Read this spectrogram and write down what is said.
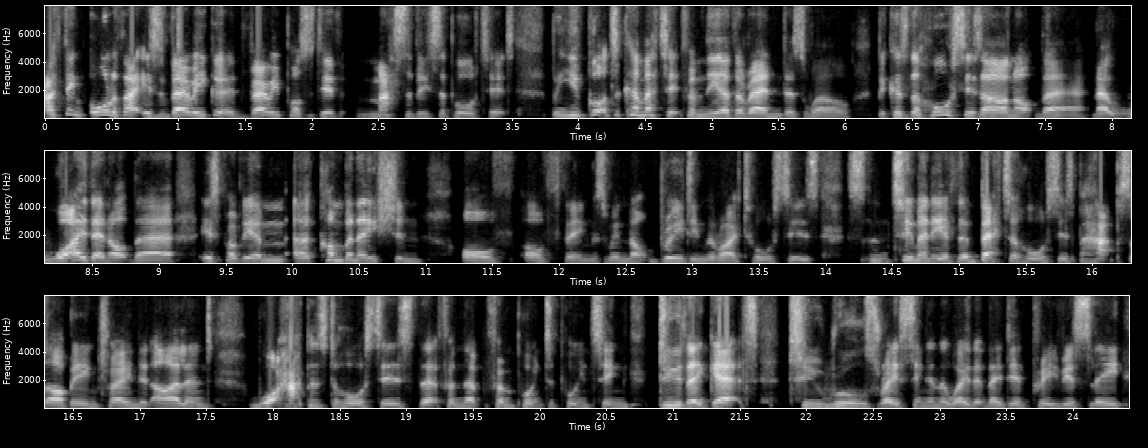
I think all of that is very good, very positive, massively support it, but you've got to come at it from the other end as well because the horses are not there now. Why they're not there is probably a, a combination of of things. We're not breeding the right horses. Too many of the better horses horses perhaps are being trained in Ireland. What happens to horses that from the from point to pointing do they get to rules racing in the way that they did previously?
